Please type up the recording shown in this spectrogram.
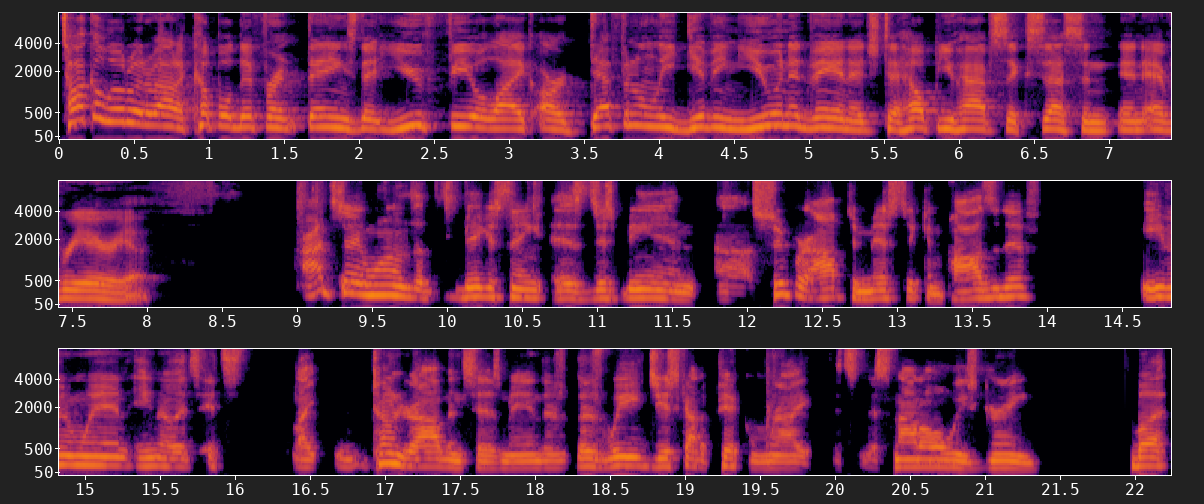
talk a little bit about a couple different things that you feel like are definitely giving you an advantage to help you have success in, in every area. I'd say one of the biggest thing is just being uh, super optimistic and positive, even when you know it's it's like Tony Robbins says, man. There's there's weeds, you just got to pick them right. It's it's not always green, but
